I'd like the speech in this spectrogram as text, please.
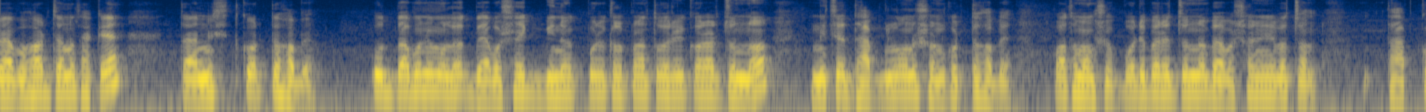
ব্যবহার যেন থাকে। তা নিশ্চিত করতে হবে। উদ্ভাবনীমূলক ব্যবসায়িক বিনিয়োগ পরিকল্পনা তৈরি করার জন্য নিচের ধাপগুলো অনুসরণ করতে হবে। প্রথম অংশ, পরিবারের জন্য ব্যবসা নির্বাচন। ধাপ ক,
